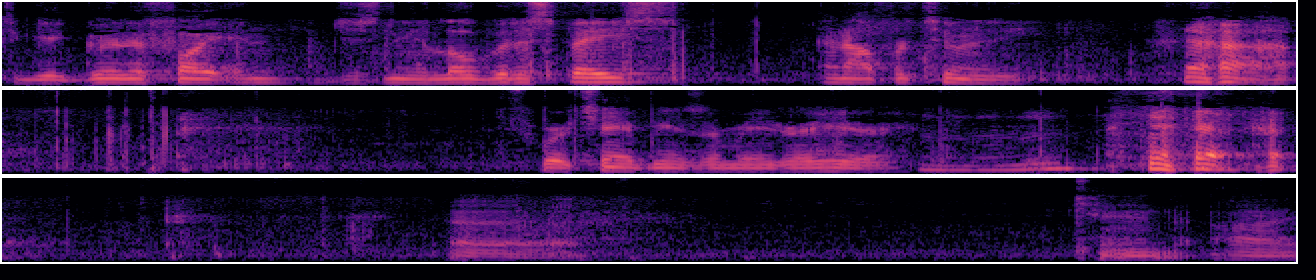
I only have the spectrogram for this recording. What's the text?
to get good at fighting. Just need a little bit of space and opportunity. Where champions are made right here. uh, can I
